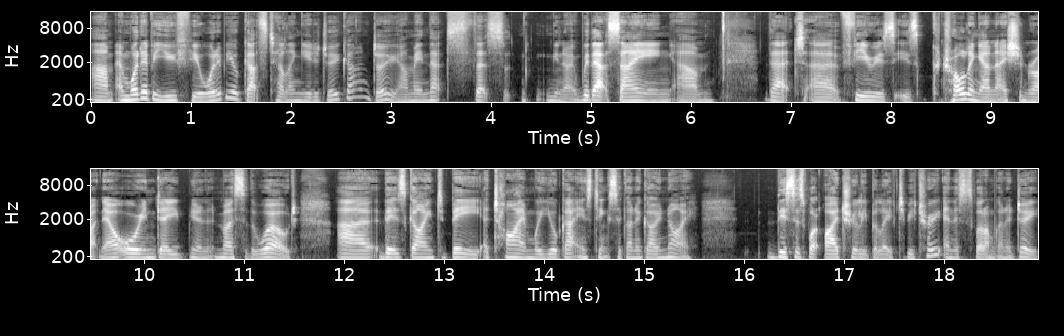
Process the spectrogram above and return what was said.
Um, and whatever you feel, whatever your gut's telling you to do, go and do. I mean, that's that's you know, without saying. Um, that uh, fear is, is controlling our nation right now, or indeed you know, most of the world, uh, there's going to be a time where your gut instincts are going to go, no, this is what I truly believe to be true, and this is what I'm going to do.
